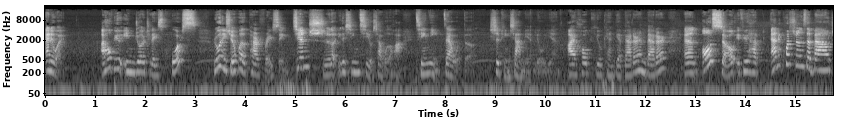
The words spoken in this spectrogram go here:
？Anyway，I hope you enjoy today's course。如果你学会了 paraphrasing，坚持了一个星期有效果的话，请你在我的视频下面留言。I hope you can get better and better. And also, if you have any questions about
